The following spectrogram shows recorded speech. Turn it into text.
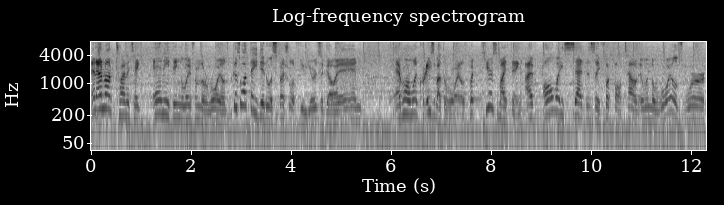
and I'm not trying to take anything away from the Royals because what they did was special a few years ago, and everyone went crazy about the Royals. But here's my thing I've always said this is a football town, and when the Royals were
